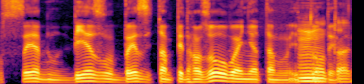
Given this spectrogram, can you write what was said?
все без, без там підгазовування. Там, і Ну, туди. так.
